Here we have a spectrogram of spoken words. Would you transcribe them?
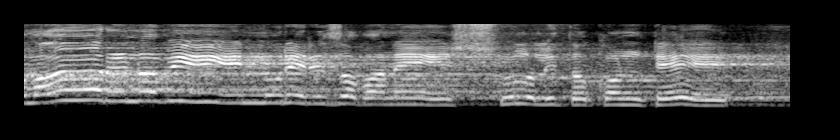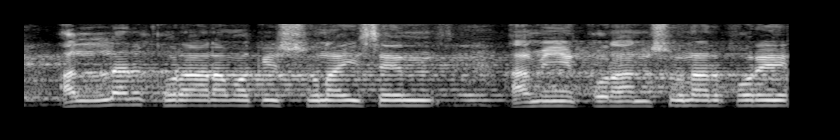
আমার নবী নূরের জবানে সুললিত কণ্ঠে আল্লাহর কোরআন আমাকে শোনাইছেন। আমি কোরআন শোনার পরে,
